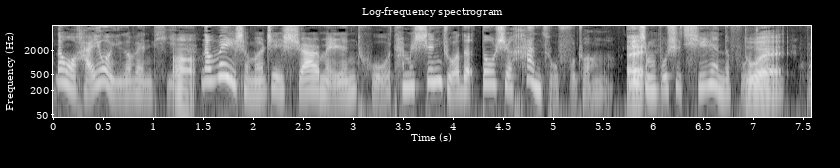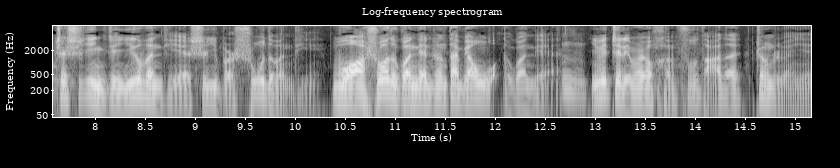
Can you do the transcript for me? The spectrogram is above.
那我还有一个问题，啊。那为什么这十二美人图他们身着的都是汉族服装呢？哎为什么不是旗人的服装？对，这实际你这一个问题是一本书的问题，我说的观点只能代表我的观点，嗯因为这里面有很复杂的政治原因、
